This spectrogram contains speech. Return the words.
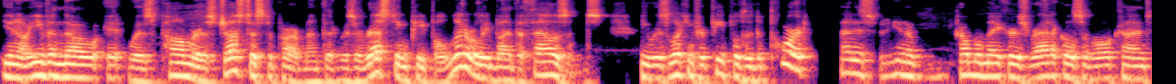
you know, even though it was Palmer's Justice Department that was arresting people literally by the thousands, he was looking for people to deport, that is, you know, troublemakers, radicals of all kinds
